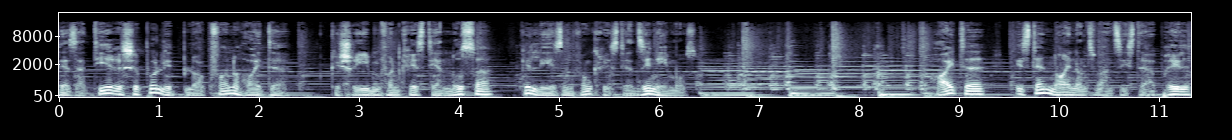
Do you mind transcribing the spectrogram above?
der satirische Politblog von heute. Geschrieben von Christian Nusser, gelesen von Christian Sinemus. Heute ist der 29. April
